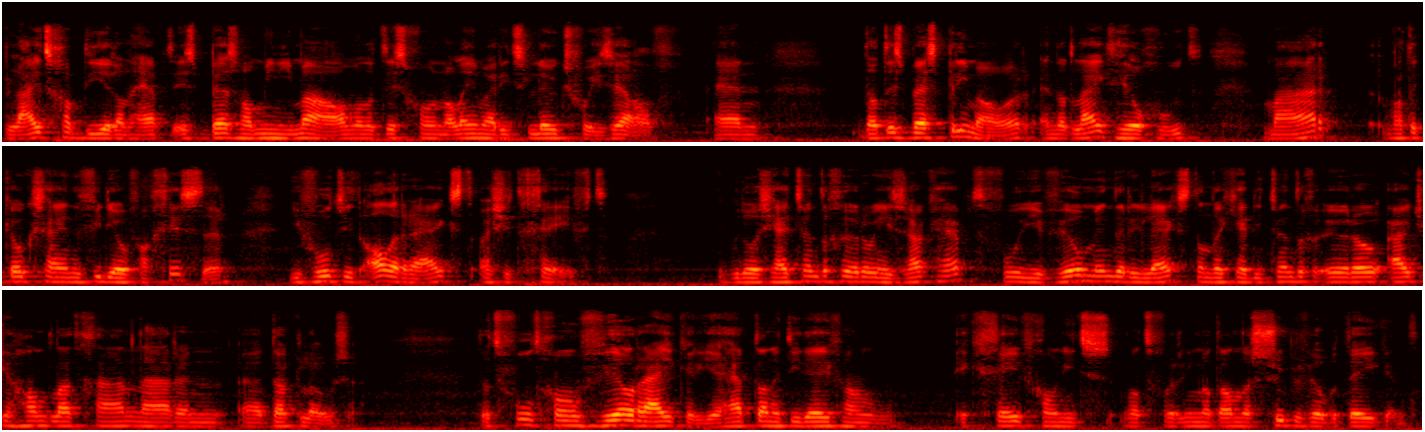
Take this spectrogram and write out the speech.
blijdschap die je dan hebt is best wel minimaal, want het is gewoon alleen maar iets leuks voor jezelf. En dat is best prima hoor, en dat lijkt heel goed, maar wat ik ook zei in de video van gisteren, je voelt je het allerrijkst als je het geeft. Ik bedoel, als jij 20 euro in je zak hebt, voel je je veel minder relaxed dan dat jij die 20 euro uit je hand laat gaan naar een uh, dakloze. Dat voelt gewoon veel rijker. Je hebt dan het idee van, ik geef gewoon iets wat voor iemand anders superveel betekent.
